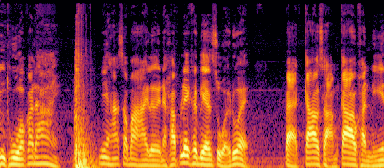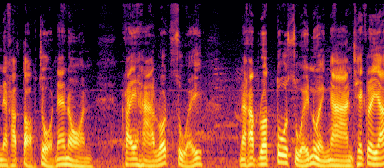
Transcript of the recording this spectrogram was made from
ำทัวร์ก็ได้นี่ฮะสบายเลยนะครับ เลขทะเบียนสวยด้วย 8939 คันนี้นะครับ ตอบโจทย์แน่นอน ใครหารถสวย นะครับรถตู้สวยหน่วยงานเช็คระยะ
